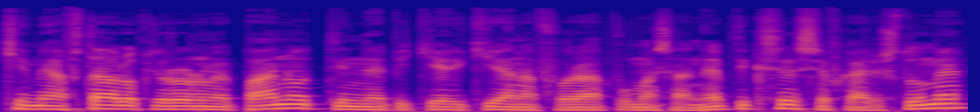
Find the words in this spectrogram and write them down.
Και με αυτά ολοκληρώνουμε πάνω την επικαιρική αναφορά που μας ανέπτυξε. Σε ευχαριστούμε.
